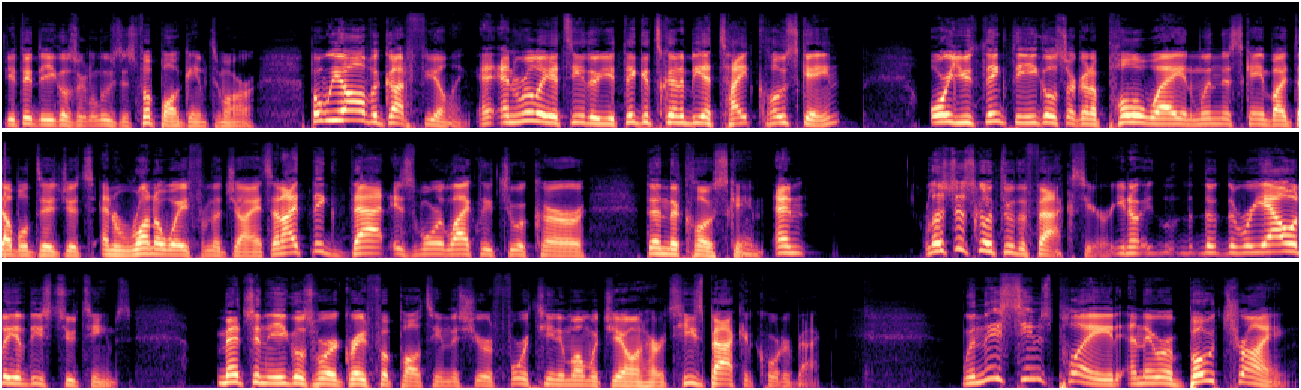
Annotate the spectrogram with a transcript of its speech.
you think the Eagles are going to lose this football game tomorrow. But we all have a gut feeling, and, and really, it's either you think it's going to be a tight, close game, or you think the Eagles are going to pull away and win this game by double digits and run away from the Giants. And I think that is more likely to occur than the close game. And let's just go through the facts here. You know, the, the reality of these two teams. Mentioned the Eagles were a great football team this year at 14 and 1 with Jalen Hurts. He's back at quarterback. When these teams played and they were both trying,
